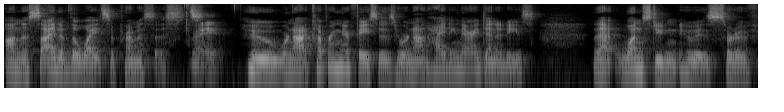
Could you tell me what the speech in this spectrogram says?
on the side of the white supremacists Right. who were not covering their faces, who were not hiding their identities. That one student who is sort of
